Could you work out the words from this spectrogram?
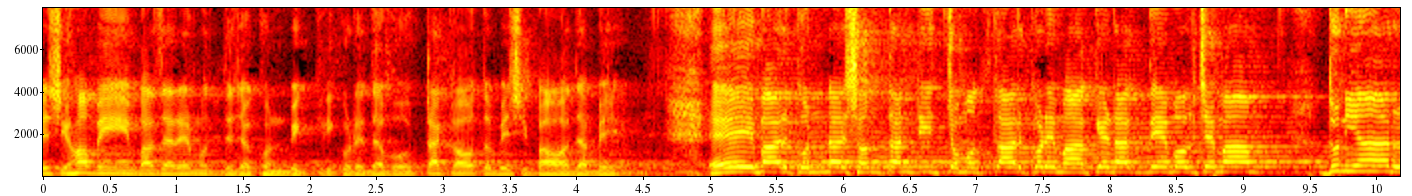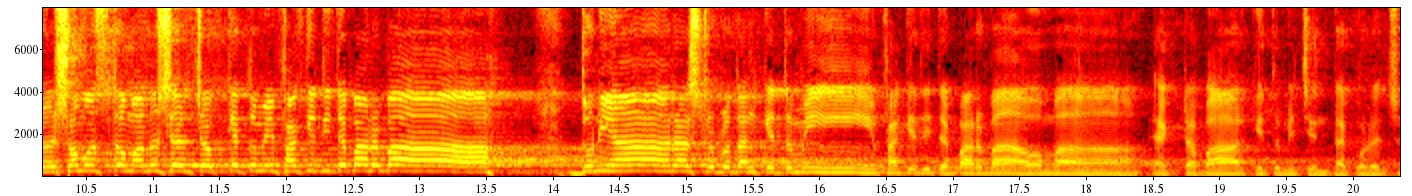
বেশি হবে, বাজারের মধ্যে যখন বিক্রি করে দেব, টাকাও তো বেশি পাওয়া যাবে। এইবার কন্যা সন্তানটি চমৎকার করে মাকে ডাক দিয়ে বলছে, মা দুনিয়ার সমস্ত মানুষের চোখকে তুমি ফাঁকি দিতে পারবা। দুনিয়ার রাষ্ট্রপ্রধানকে তুমি ফাঁকি দিতে পারবা। ও মা, একটা বার কি তুমি চিন্তা করেছ?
